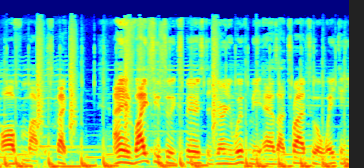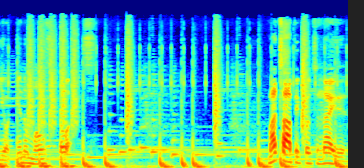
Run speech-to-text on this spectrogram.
all from my perspective. I invite you to experience the journey with me as I try to awaken your innermost thoughts. My topic for tonight is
